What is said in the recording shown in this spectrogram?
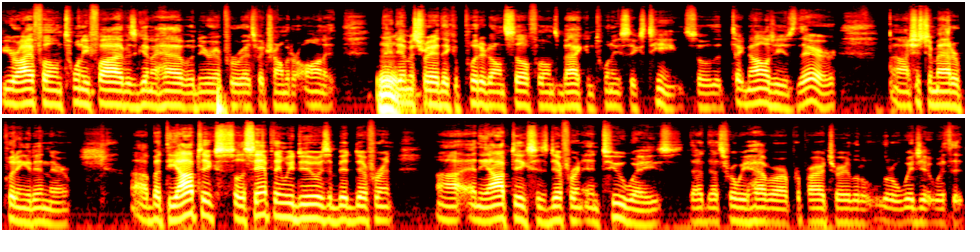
your iPhone 25 is going to have a near infrared spectrometer on it. They mm. demonstrated they could put it on cell phones back in 2016. So the technology is there. Uh, it's just a matter of putting it in there. Uh, but the optics, so the sampling we do is a bit different, uh, and the optics is different in two ways. That, that's where we have our proprietary little little widget with it.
